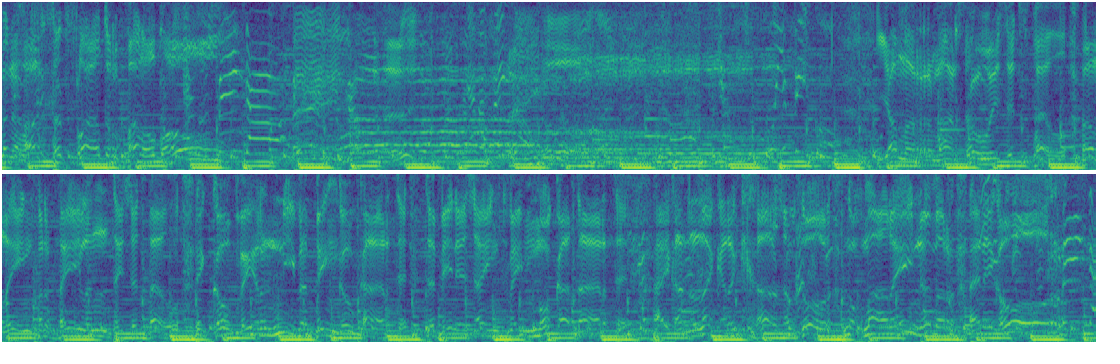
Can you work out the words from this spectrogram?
Mijn hart het slaat er van op hol. Bingo! Bingo! Is het spel. Alleen vervelend is het wel. Ik koop weer nieuwe bingo kaarten. Te winnen zijn twee mokkataarten. Hij gaat lekker, ik ga zo door. Nog maar één nummer en ik hoor... Bingo!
